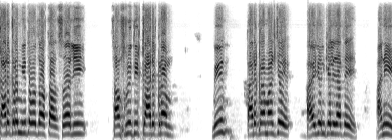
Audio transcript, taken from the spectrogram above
कार्यक्रम इथं होत असतात. सहली सांस्कृतिक कार्यक्रम विविध कार्यक्रमांचे आयोजन केले जाते आणि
